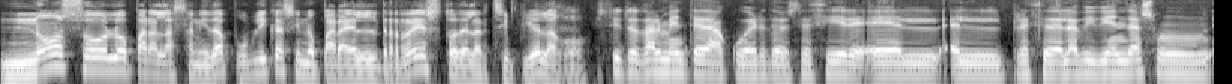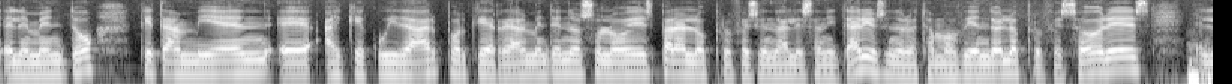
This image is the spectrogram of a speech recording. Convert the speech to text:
no solo para la sanidad pública, sino para el resto del archipiélago. Estoy totalmente de acuerdo, es decir, el, precio de la vivienda es un elemento que también eh, hay que cuidar porque realmente no solo es para los profesionales sanitarios, sino lo estamos viendo en los profesores, en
